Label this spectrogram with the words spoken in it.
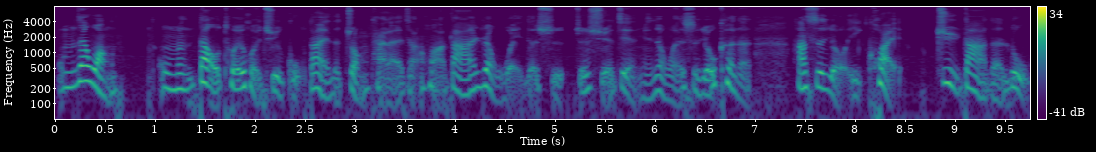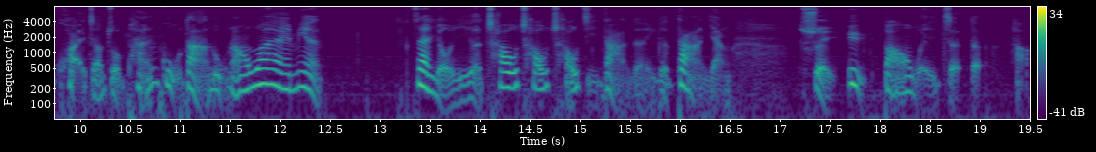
我们再往。我们倒推回去古代的状态来讲的话，大家认为的是，就是学界里面认为是有可能它是有一块巨大的陆块叫做盘古大陆，然后外面再有一个超超超级大的一个大洋水域包围着的。好，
